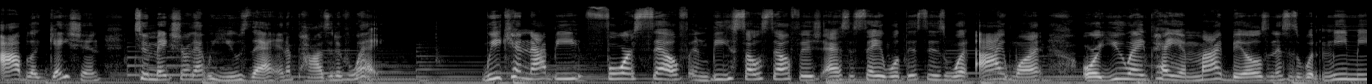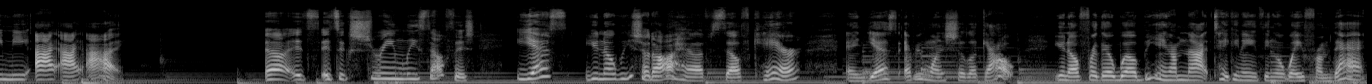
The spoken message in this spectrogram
obligation to make sure that we use that in a positive way. We cannot be for self and be so selfish as to say, well, this is what I want, or you ain't paying my bills, and this is what me, me, me, I, I, I. Uh, it's it's extremely selfish. Yes, you know we should all have self care, and yes, everyone should look out, you know, for their well being. I'm not taking anything away from that,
